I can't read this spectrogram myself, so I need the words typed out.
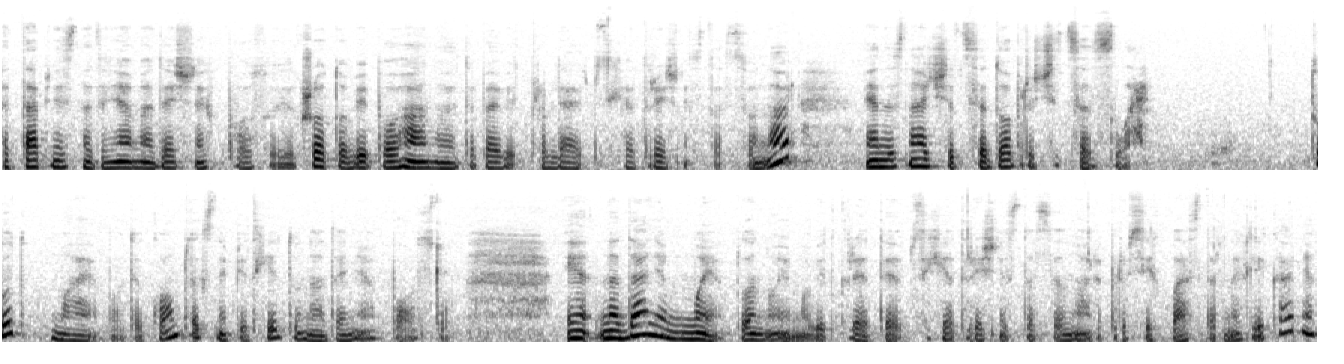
етапність надання медичних послуг. Якщо тобі погано тебе відправляють в психіатричний стаціонар, я не знаю, чи це добре, чи це зле. Тут має бути комплексний підхід до надання послуг. І надалі ми плануємо відкрити психіатричні стаціонари при всіх кластерних лікарнях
